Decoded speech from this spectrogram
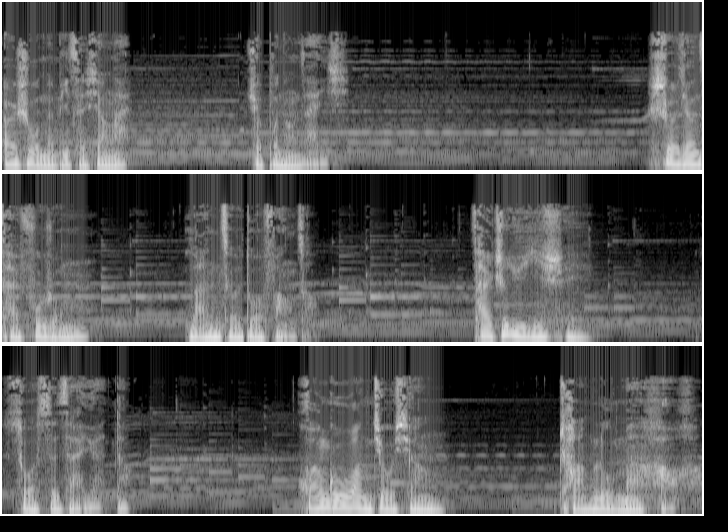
而是我们彼此相爱，却不能在一起。涉江采芙蓉，兰泽多芳草。采之欲遗谁？所思在远道。环顾望旧乡，长路漫浩浩。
